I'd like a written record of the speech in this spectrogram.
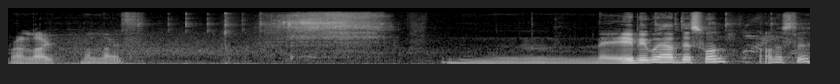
One life, one life. Maybe we have this one, honestly.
